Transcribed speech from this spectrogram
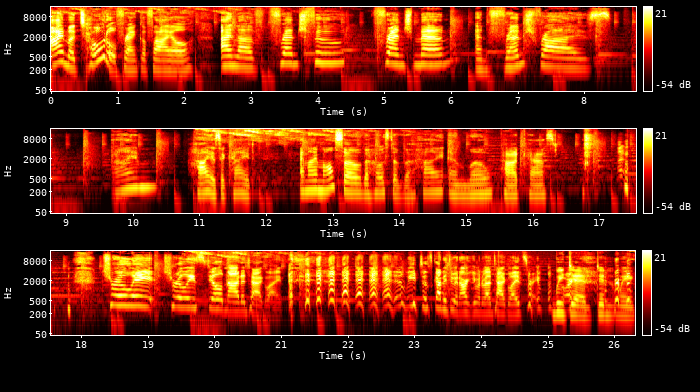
I'm a total Francophile. I love French food, French men, and French fries. I'm high as a kite, and I'm also the host of the High and Low podcast. truly, truly still not a tagline. we just got into an argument about taglines right before. We did, didn't we?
